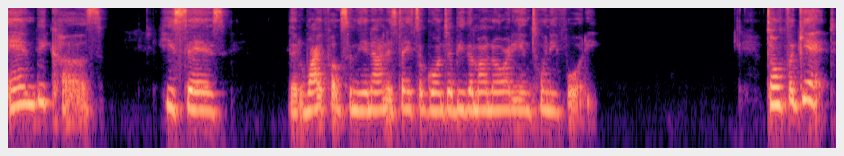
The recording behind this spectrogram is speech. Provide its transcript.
and because he says that white folks in the United States are going to be the minority in 2040. Don't forget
